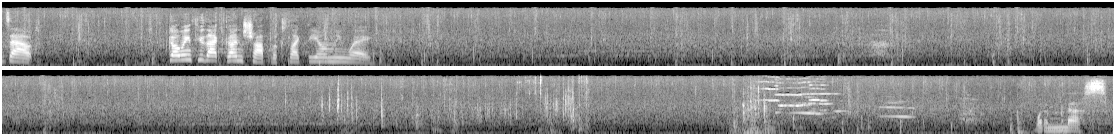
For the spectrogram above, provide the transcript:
road's out. Going through that gun shop looks like the only way. What a mess.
